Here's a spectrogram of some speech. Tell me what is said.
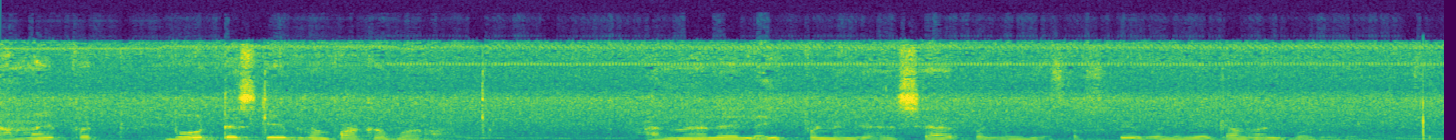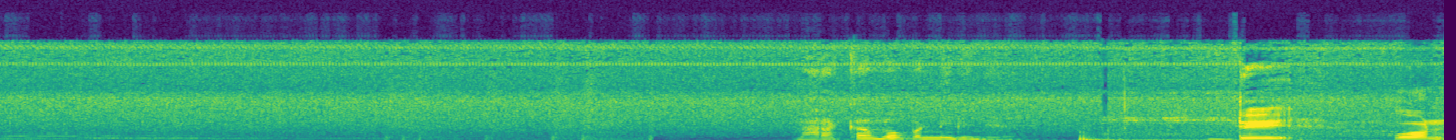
நம்ம இப்போ போட் எஸ்கேப் தான் பார்க்க போகிறோம் அதனால லைக் பண்ணுங்கள் ஷேர் பண்ணுங்கள் சப்ஸ்கிரைப் பண்ணுங்கள் கமெண்ட் போடுங்க. மறக்காமல் பண்ணிடுங்க டே ஒன்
